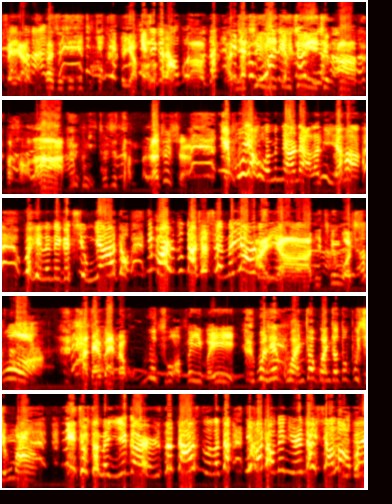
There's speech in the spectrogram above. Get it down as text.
什么呀？啊，行行行行行，哎呀，你这个老不死的，你静一静，静一静啊！好了，你这是怎么了？这是？你不要我们娘俩了，你呀！为了那个穷丫头，你把儿子打成什么样了？哎呀，你听我说，他在外面胡作非为，我连管教管教都不行吗？你就这么一个儿子，打死了他，你好找那女人当小老婆呀？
